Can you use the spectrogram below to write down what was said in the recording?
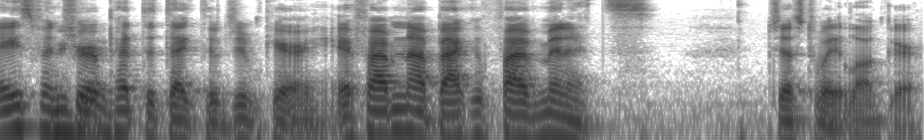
Ace Ventura. Pet Detective, Jim Carrey. If I'm not back in five minutes, just wait longer.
